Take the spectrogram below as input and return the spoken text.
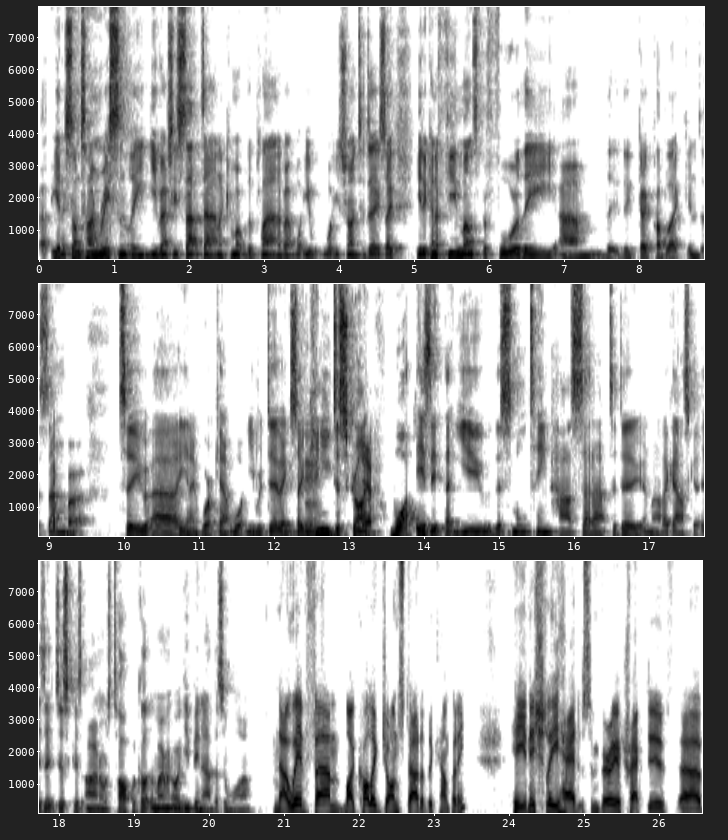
uh, you know, sometime recently you've actually sat down and come up with a plan about what you what you're trying to do. So you had kind of a few months before the um, the, the go public in December to uh, you know work out what you were doing. So mm. can you describe yeah. what is it that you, the small team, has set out to do in Madagascar? Is it just because iron ore is topical at the moment, or have you been at this a while? No, we've um, my colleague John started the company he initially had some very attractive uh,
